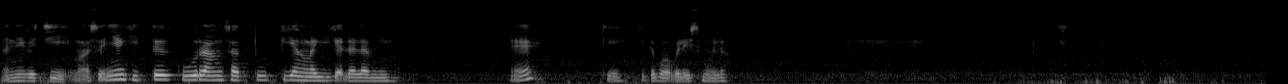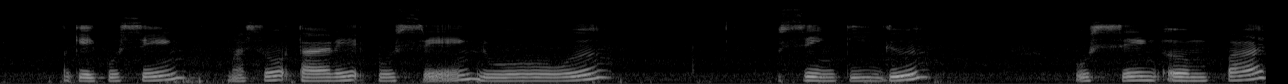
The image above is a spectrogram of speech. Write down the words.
Ha, ni kecil. Maksudnya kita kurang satu tiang lagi kat dalam ni. Eh? Okey, kita bawa balik semula. Okey, pusing. Masuk, tarik, pusing. Dua. Pusing tiga. Pusing empat.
